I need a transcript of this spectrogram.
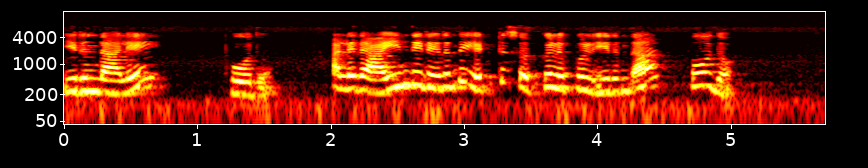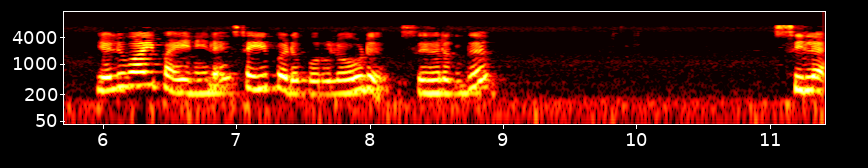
இருந்தாலே போதும். அல்லது ஐந்திலிருந்து எட்டு சொற்களுக்குள் இருந்தால் போதும். எழுவாய் பயனிலை செய்யப்படு பொருளோடு சேர்ந்து சில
